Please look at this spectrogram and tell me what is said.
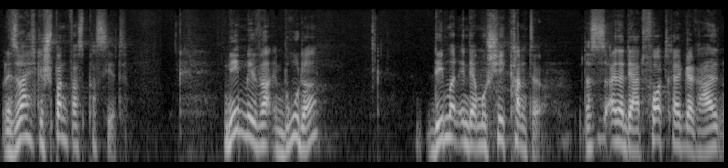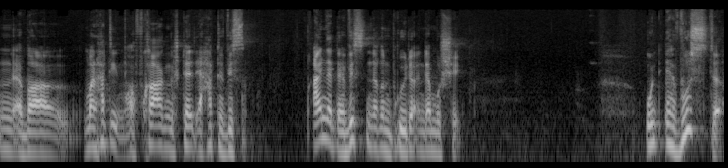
Und jetzt war ich gespannt, was passiert. Neben mir war ein Bruder, den man in der Moschee kannte. Das ist einer, der hat Vorträge gehalten, er man hat ihm auch Fragen gestellt, er hatte Wissen. Einer der wissenderen Brüder in der Moschee. Und er wusste,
